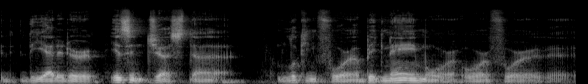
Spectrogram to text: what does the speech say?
the editor isn't just uh, looking for a big name or or for. Uh,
